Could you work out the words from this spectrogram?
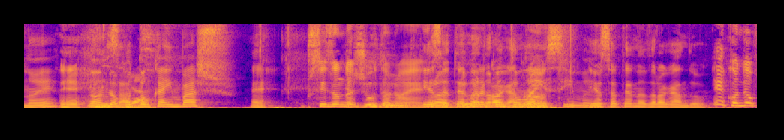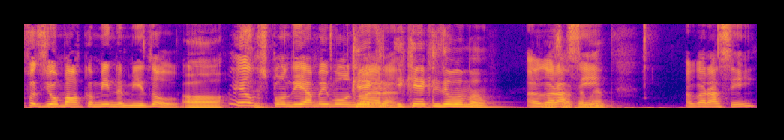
não é? É, não, exato. quando estão cá em baixo. É. Precisam de ajuda, não é? Esse Pronto, até agora na quando estão lá em cima. Esse até na droga andou. É quando ele fazia o Malcolm in the Middle. Oh, ele respondia a meio mundo, Quem não é era? que- e quem é que lhe deu a mão? Agora assim, exatamente. agora assim,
